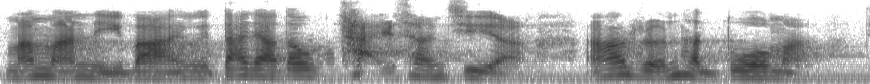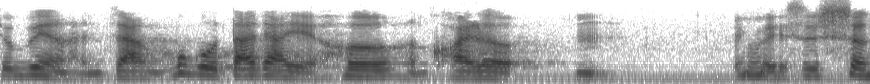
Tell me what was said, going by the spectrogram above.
满满泥巴，因为大家都踩上去啊，然后人很多嘛，就变得很脏。不过大家也喝很快乐，嗯，因为是圣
